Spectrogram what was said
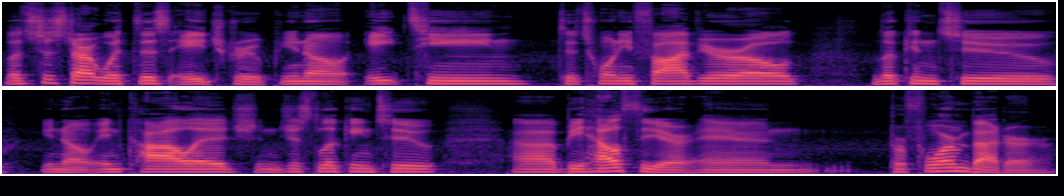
let's just start with this age group, you know, 18 to 25 year old looking to, you know, in college and just looking to uh, be healthier and perform better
